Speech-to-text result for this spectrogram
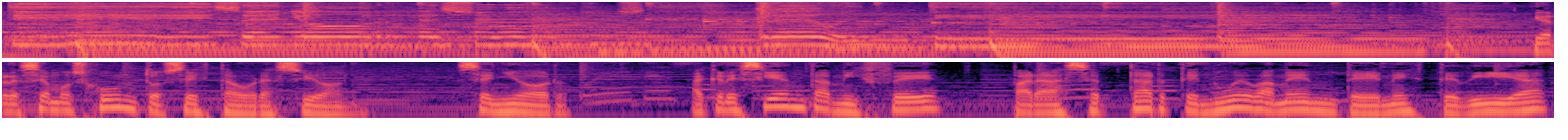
ti, Señor Jesús, creo en ti. Y recemos juntos esta oración. Señor, acrecienta mi fe para aceptarte nuevamente en este día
